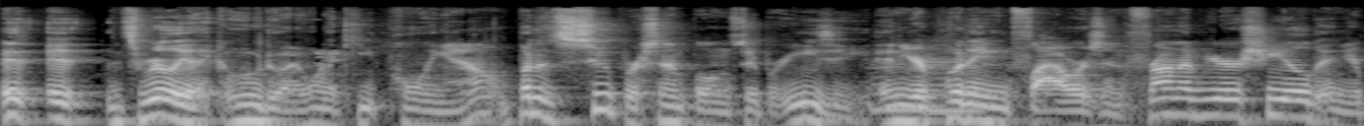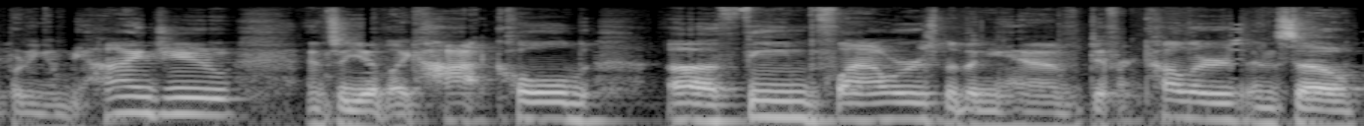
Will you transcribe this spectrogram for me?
It, it, it's really like, oh, do I want to keep pulling out? But it's super simple and super easy. And you're putting flowers in front of your shield and you're putting them behind you. And so you have like hot, cold uh, themed flowers, but then you have different colors. And so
